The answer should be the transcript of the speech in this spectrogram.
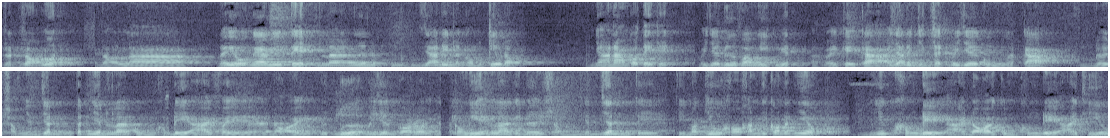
rất rõ luôn. Đó là đấy hộ nghèo như Tết là người một, một gia đình là có một triệu đồng. Nhà nào có Tết hết. Bây giờ đưa vào nghị quyết. Với kể cả gia đình chính sách bây giờ cũng cao. Đời sống nhân dân tất nhiên là cũng không để ai phải đói đứt bừa bây giờ cũng có rồi. Có nghĩa là cái đời sống nhân dân thì thì mặc dù khó khăn thì còn rất nhiều nhưng không để ai đói cũng không để ai thiếu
